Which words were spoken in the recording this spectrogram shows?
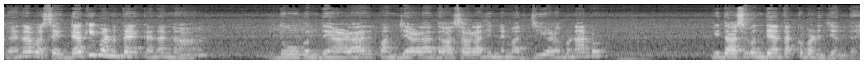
ਕਹਿੰਦਾ, ਬਸ ਐਡਾ ਕੀ ਬਣਦਾ ਹੈ? ਕਹਿੰਦਾ, ਨਾ, ਦੋ ਬੰਦਿਆਂ ਵਾਲਾ, ਪੰਜ ਵਾਲਾ 10 ਵਾਲਾ, ਜਿੰਨੇ ਮਰਜ਼ੀ ਵਾਲਾ ਬਣਾ ਲਓ। ਵੀ 10 ਬੰਦਿਆਂ ਤੱਕ ਬਣ ਜਾਂਦਾ ਹੈ।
